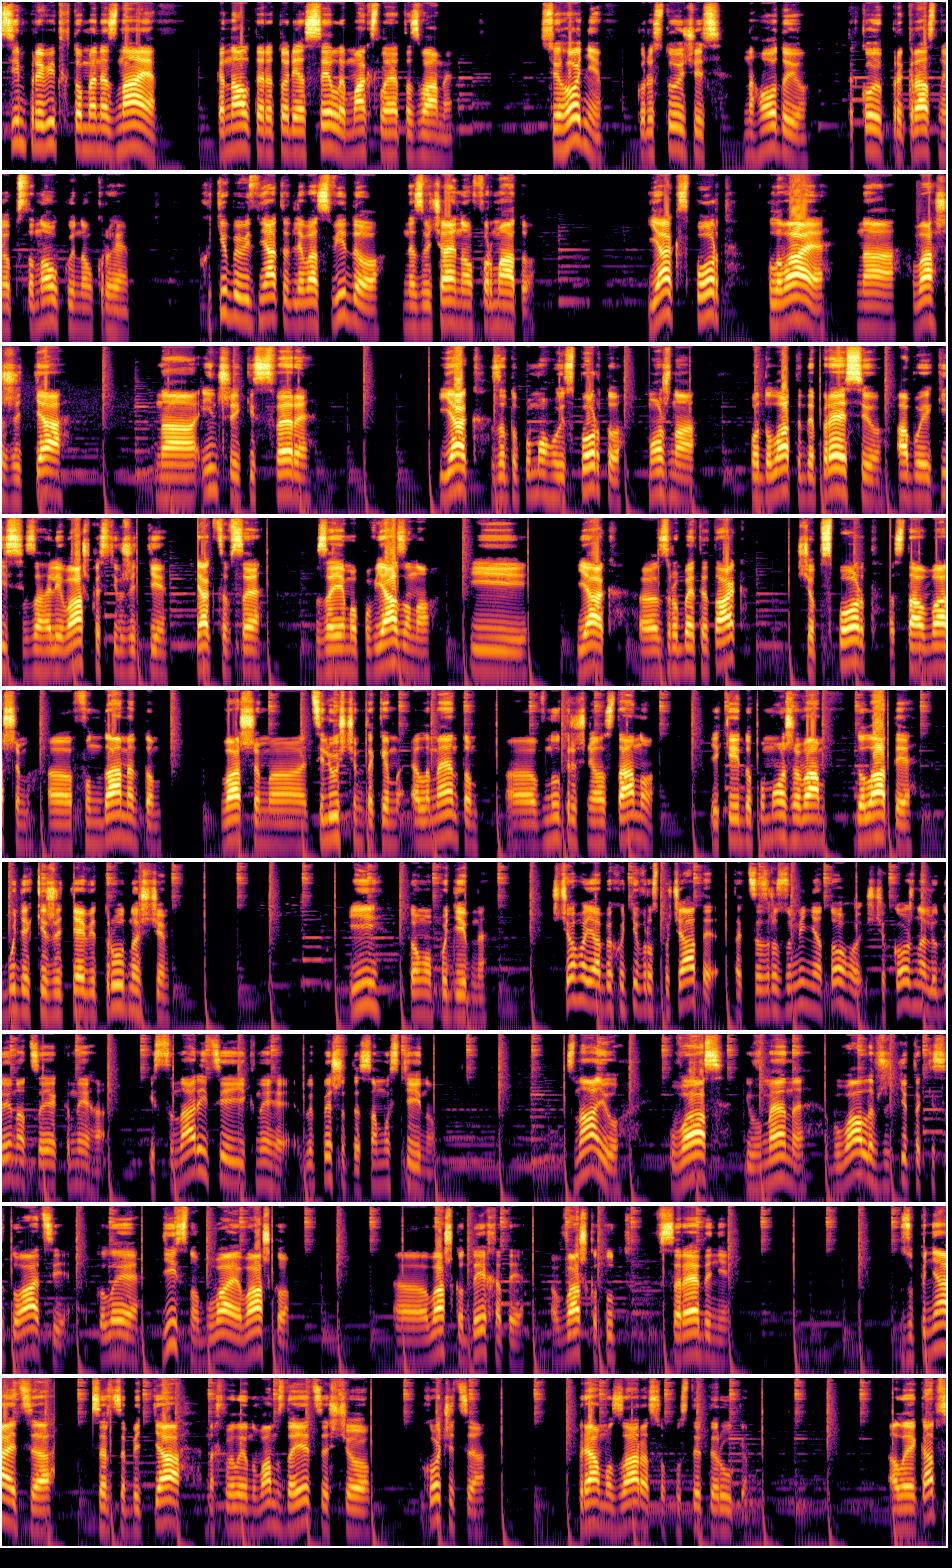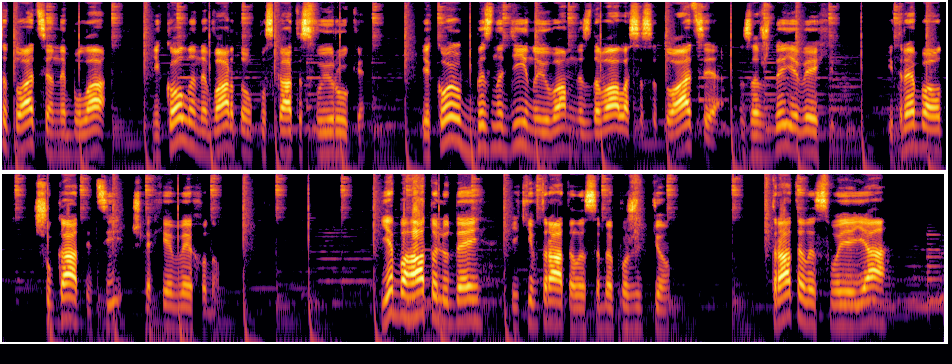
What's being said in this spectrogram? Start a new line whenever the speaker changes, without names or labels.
Всім привіт, хто мене знає. Канал Територія Сили Макс Легета з вами. Сьогодні, користуючись нагодою, такою прекрасною обстановкою навкруги, хотів би відзняти для вас відео незвичайного формату. Як спорт впливає на ваше життя, на інші якісь сфери, як за допомогою спорту можна подолати депресію або якісь взагалі важкості в житті, як це все взаємопов'язано, і як е, зробити так, щоб спорт став вашим е, фундаментом, вашим е, цілющим таким елементом внутрішнього стану, який допоможе вам долати будь-які життєві труднощі і тому подібне. З чого я би хотів розпочати, так це з розуміння того, що кожна людина це є книга, і сценарій цієї книги ви пишете самостійно. Знаю, у вас і в мене бували в житті такі ситуації, коли дійсно буває важко, е, важко дихати, важко тут всередині. Зупиняється серцебиття на хвилину. Вам здається, що хочеться прямо зараз опустити руки. Але яка б ситуація не була, ніколи не варто опускати свої руки. Якою б безнадійною вам не здавалася ситуація, завжди є вихід. І треба от шукати ці шляхи виходу. Є багато людей, які втратили себе по життю, втратили своє я,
